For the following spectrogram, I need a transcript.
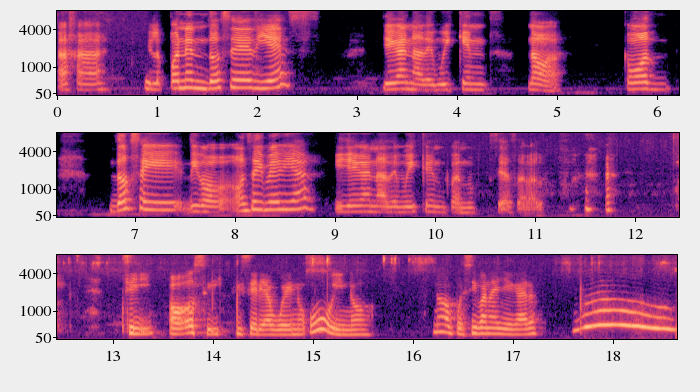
Ajá. Si lo ponen 12, 10, llegan a The Weekend. No, como 12, digo, 11 y media y llegan a The Weekend cuando sea sábado. Sí, oh, sí, sí sería bueno. Uy, no. No, pues sí van a llegar ¡uh!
